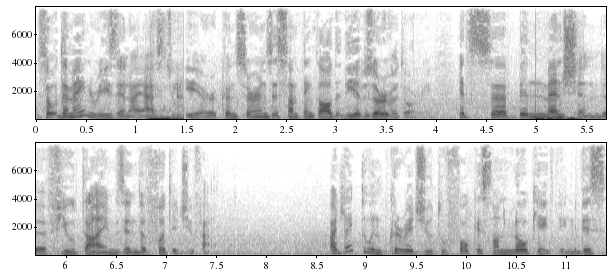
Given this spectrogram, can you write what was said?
So the main reason I asked you here concerns something called the observatory. It's uh, been mentioned a few times in the footage you found. I'd like to encourage you to focus on locating this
